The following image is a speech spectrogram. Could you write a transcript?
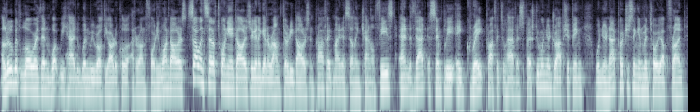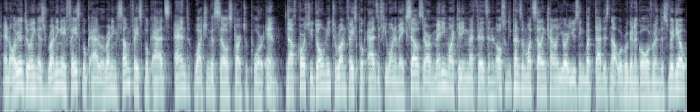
a little bit lower than what we had when we wrote the article at around $41. So instead of $28, you're going to get around $30 in profit minus selling channel fees. And that is simply a great profit to have, especially when you're drop shipping, when you're not purchasing inventory up front, and all you're doing is running a Facebook ad or running some Facebook ads and watching the sales start to pour in. Now, of course, you don't need to run Facebook ads if you want to make sales. There are many marketing methods and it also depends on what selling channel you are using, but that is not what we're going to go over in this video.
